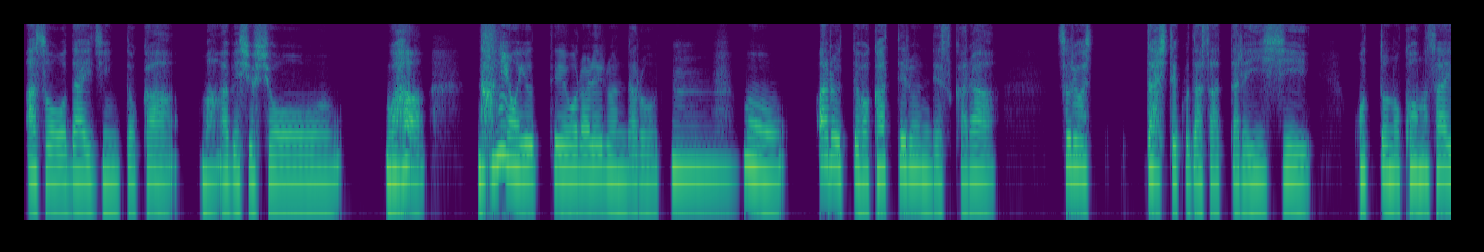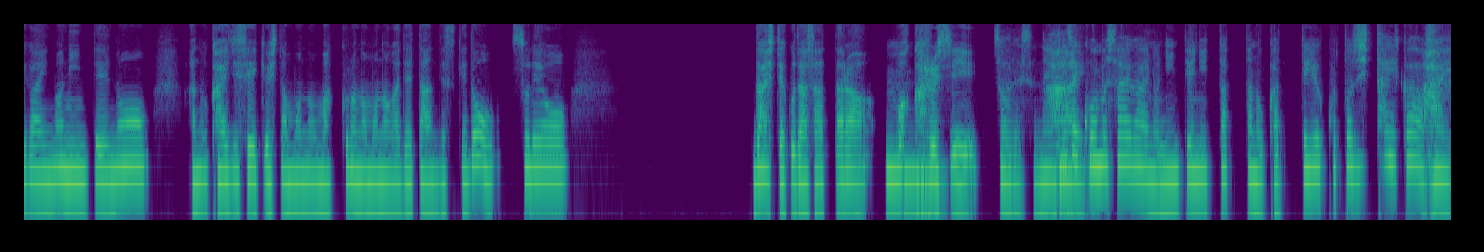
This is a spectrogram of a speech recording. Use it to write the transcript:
麻生大臣とか、まあ、安倍首相は 何を言っておられるんだろう。うもう、あるって分かってるんですから、それを出してくださったらいいし、夫の公務災害の認定のあの開示請求したもの真っ黒のものが出たんですけどそれを出してくださったらわかるし、うん、そうですね、はい、なぜ公務災害の認定に至ったのかっていうこと自体が、はい、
